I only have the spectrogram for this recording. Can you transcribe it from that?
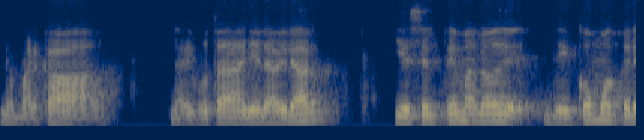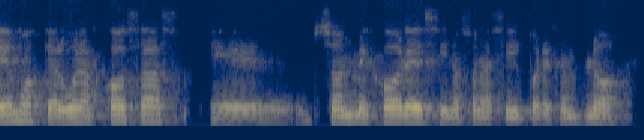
lo marcaba la diputada Daniela Vilar, y es el tema ¿no? de, cómo creemos que algunas cosas eh, son mejores y no son así. Por ejemplo,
